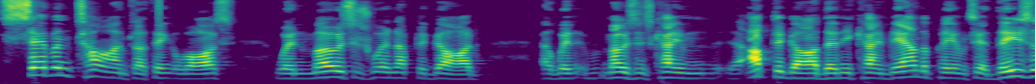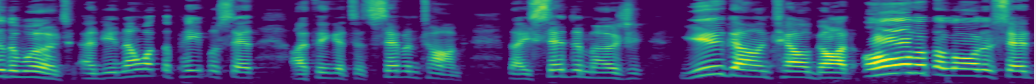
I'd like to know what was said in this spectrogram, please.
Seven times, I think it was, when Moses went up to God, and when Moses came up to God, then he came down to people and said, These are the words. And do you know what the people said? I think it's at seven times. They said to Moses, You go and tell God all that the Lord has said,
